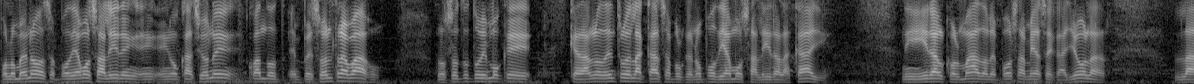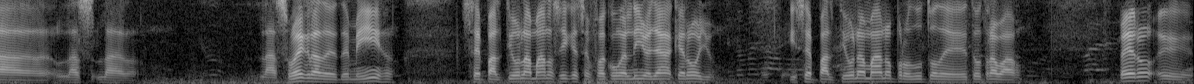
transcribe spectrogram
por lo menos podíamos salir en, ocasiones cuando empezó el trabajo, nosotros tuvimos que quedarnos dentro de la casa porque no podíamos salir a la calle, ni ir al colmado, la esposa mía se cayó, la, la, la, suegra de, mi hija se partió la mano así que se fue con el niño allá en aquel hoyo y se partió una mano producto de estos trabajos. Pero eh,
